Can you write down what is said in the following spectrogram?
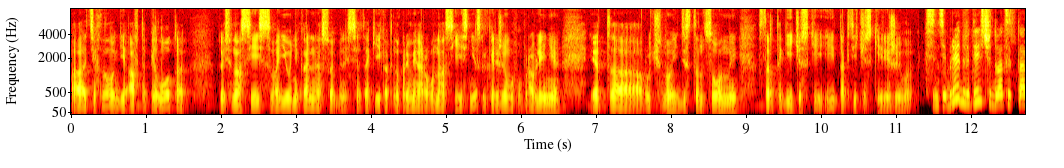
э, технологии автопилота, то есть у нас есть свои уникальные особенности, такие как, например, у нас есть несколько режимов управления. Это ручной, дистанционный, стратегический и тактический режимы. В сентябре 2022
